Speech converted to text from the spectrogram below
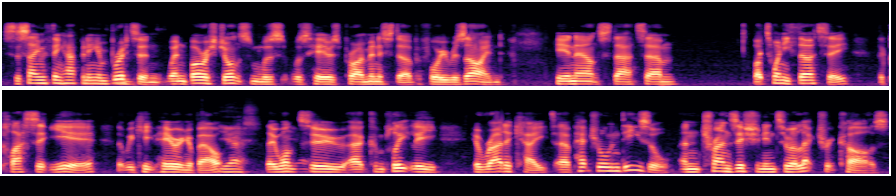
It's the same thing happening in Britain. Mm. When Boris Johnson was was here as Prime Minister before he resigned, he announced that um, by 2030 the classic year that we keep hearing about. Yes. They want to uh, completely eradicate uh, petrol and diesel and transition into electric cars.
